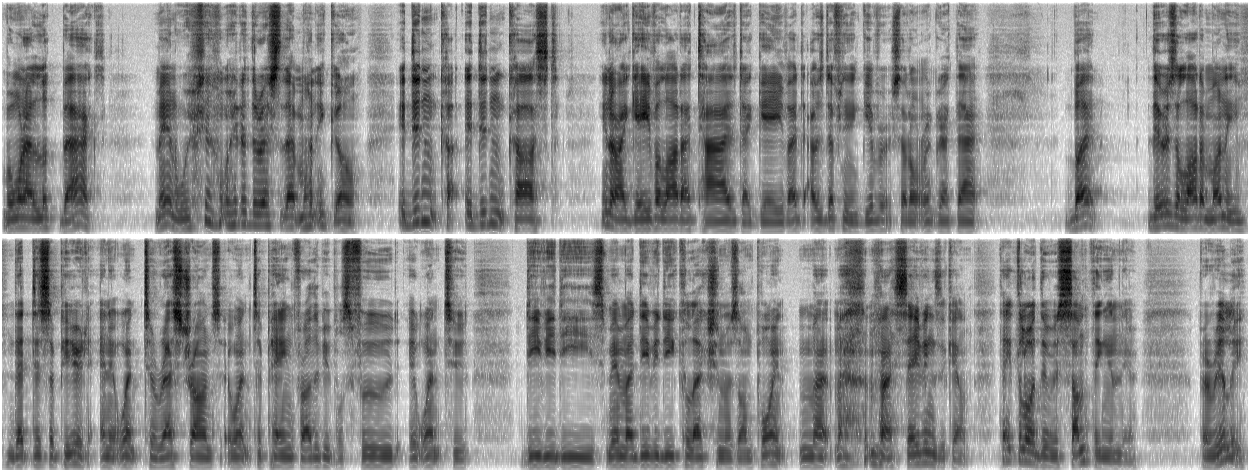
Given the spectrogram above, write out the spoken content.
But when I look back, man, where, where did the rest of that money go? It didn't. It didn't cost. You know, I gave a lot. I tithed. I gave. I, I was definitely a giver, so I don't regret that. But there was a lot of money that disappeared, and it went to restaurants. It went to paying for other people's food. It went to DVDs. Man, my DVD collection was on point. My, my, my savings account. Thank the Lord there was something in there. But really,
